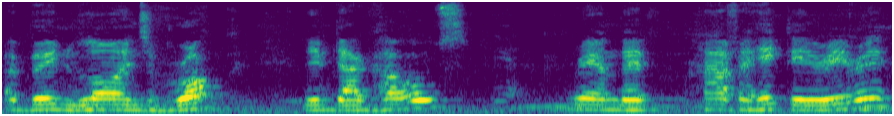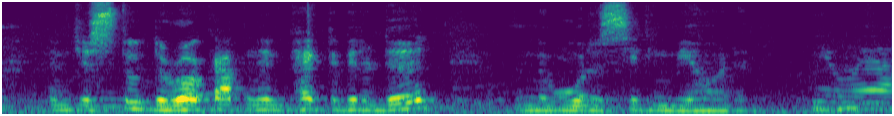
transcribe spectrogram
have been lines of rock. They've dug holes Yeah. around that half a hectare area and just stood the rock up and then packed a bit of dirt and the water's sitting behind it. Yeah, wow.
